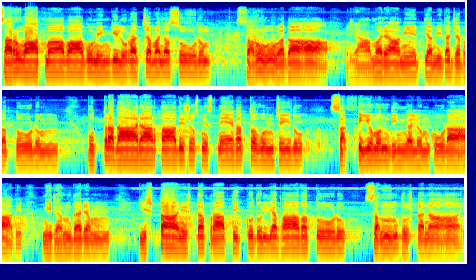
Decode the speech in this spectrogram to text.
സർവാത്മാവാകുമെങ്കിലുറച്ച മനസ്സോടും സർവദാ രാമരാമേത്യമിത ജപത്തോടും പുത്രധാരാർത്ഥാദിഷു സ്നേഹത്വവും ചെയ്തു സക്തിയുമൊന്തിങ്ങലും കൂടാതെ നിരന്തരം ഇഷ്ടാനിഷ്ടപ്രാപ്തിക്കു തുല്യഭാവത്തോടു സന്തുഷ്ടനായി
